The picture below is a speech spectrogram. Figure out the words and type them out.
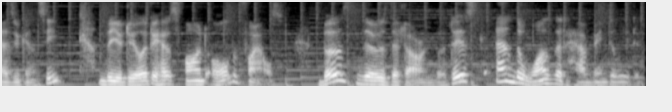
As you can see, the utility has found all the files, both those that are on the disk and the ones that have been deleted.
